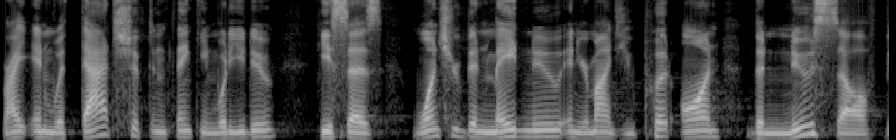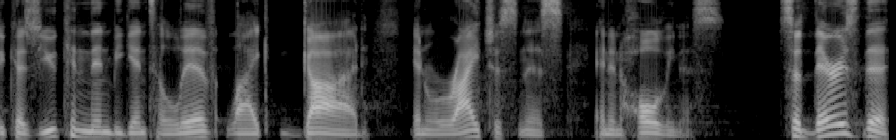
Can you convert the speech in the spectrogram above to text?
right? And with that shift in thinking, what do you do? He says, once you've been made new in your mind, you put on the new self because you can then begin to live like God in righteousness and in holiness. So there's the,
